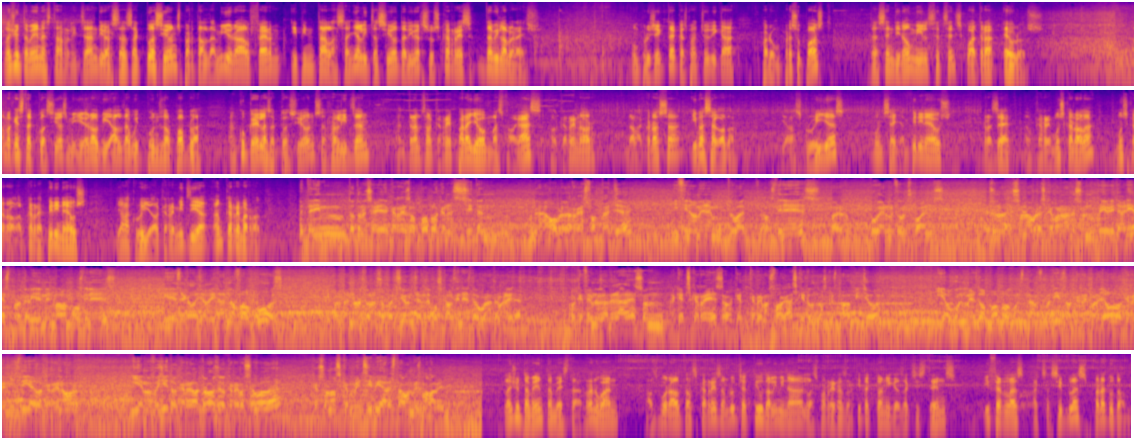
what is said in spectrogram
L'Ajuntament està realitzant diverses actuacions per tal de millorar el ferm i pintar la senyalització de diversos carrers de Vilabreix. Un projecte que es va adjudicar per un pressupost de 119.704 euros. Amb aquesta actuació es millora el vial de 8 punts del poble. En concret, les actuacions es realitzen en trams del carrer Parelló, Masfalgàs, al carrer Nord, de la Crossa i Bassegoda. I a les Cruïlles, Montseny amb Pirineus, Reset amb carrer Muscarola, Muscarola amb carrer Pirineus i a la Cruïlla del carrer Migdia amb carrer Marroc. Tenim tota una sèrie de carrers al poble que necessiten una obra de reasfaltatge i finalment hem trobat els diners per poder-ne fer uns quants. És una, són obres que per nosaltres són prioritàries però que evidentment valen molts diners i des de que la Generalitat no fa el post i per tant no ens dona subvencions hem de buscar els diners d'alguna altra manera. El que fem nosaltres ara són aquests carrers, aquest carrer Masfalgàs, que era un dels que estava pitjor, i algun més del poble, alguns trams petits del carrer Parelló, del carrer Migdia, del carrer Nord, i hem afegit el carrer La Cross i el carrer Bassegoda, que són els que en principi ara estaven més malament. L'Ajuntament també està renovant els vorals dels carrers amb l'objectiu d'eliminar les barreres arquitectòniques existents i fer-les accessibles per a tothom.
